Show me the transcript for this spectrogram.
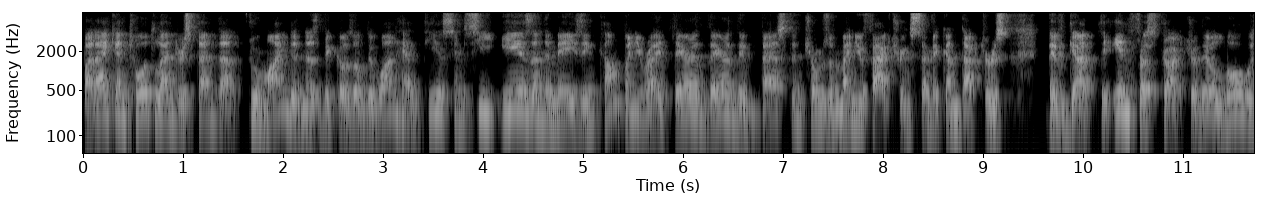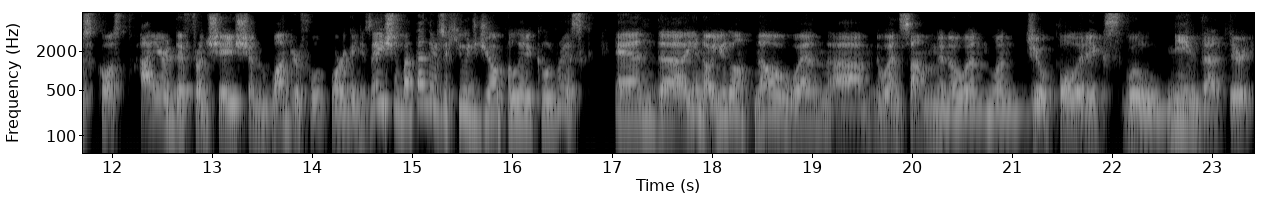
But I can totally understand that two-mindedness because on the one hand, TSMC is an amazing company, right? They're they're the best in terms of manufacturing semiconductors. They've got the infrastructure, their lowest cost, higher differentiation, wonderful organization. But then there's a huge geopolitical risk and uh, you know you don't know when um, when some you know when when geopolitics will mean that there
